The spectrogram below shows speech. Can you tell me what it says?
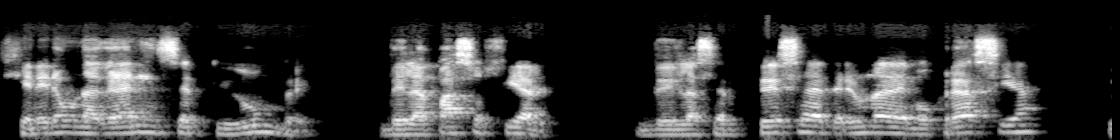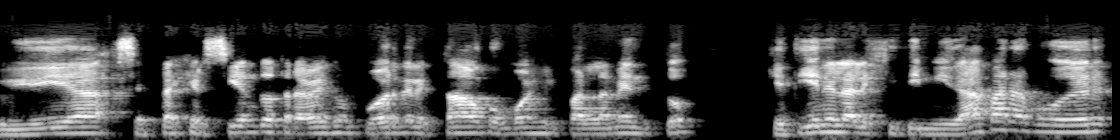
genera una gran incertidumbre de la paz social de la certeza de tener una democracia que hoy día se está ejerciendo a través de un poder del Estado como es el Parlamento, que tiene la legitimidad para poder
